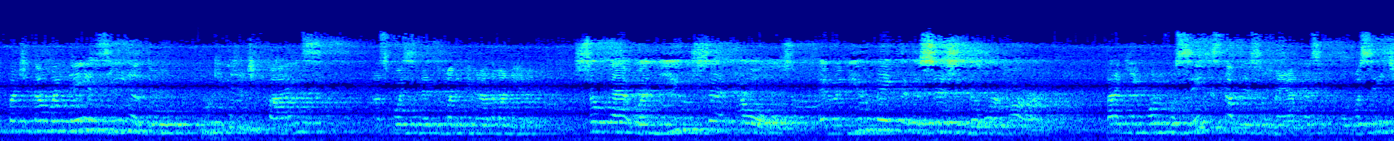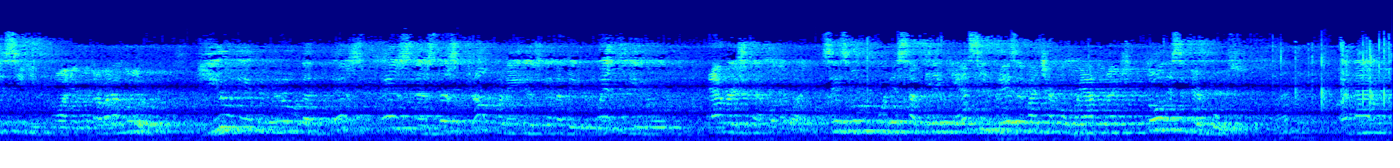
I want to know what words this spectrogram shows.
E para te dar uma ideiazinha do por que, a gente faz as coisas de uma determinada maneira. So that when you set goals and when you make the decision to work hard, Para que quando vocês estabeleçam metas, ou vocês decidem, olha, eu vou trabalhar duro, you need to know that this business, this company is going to be with you every step of the way. vocês vão poder saber que essa empresa vai te acompanhar durante todo esse percurso. And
